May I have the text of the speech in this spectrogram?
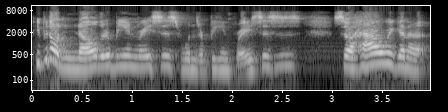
People don't know they're being racist when they're being racist. So how are we to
